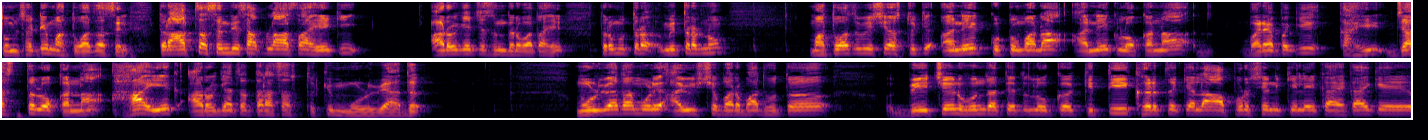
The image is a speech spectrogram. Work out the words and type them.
तुमच्यासाठी महत्त्वाचा असेल. तर आजचा संदेश आपला असा आहे की आरोग्याच्या संदर्भात आहे. तर मित्र मित्रांनो महत्त्वाचा विषय असतो की अनेक कुटुंबांना अनेक लोकांना बऱ्यापैकी काही जास्त लोकांना हा एक आरोग्याचा त्रास असतो की मूळव्याध मूळव्याधामुळे आयुष्य बर्बाद होतं बेचैन होऊन जाते लोक कितीही खर्च केला ऑपरेशन केले काय काय के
